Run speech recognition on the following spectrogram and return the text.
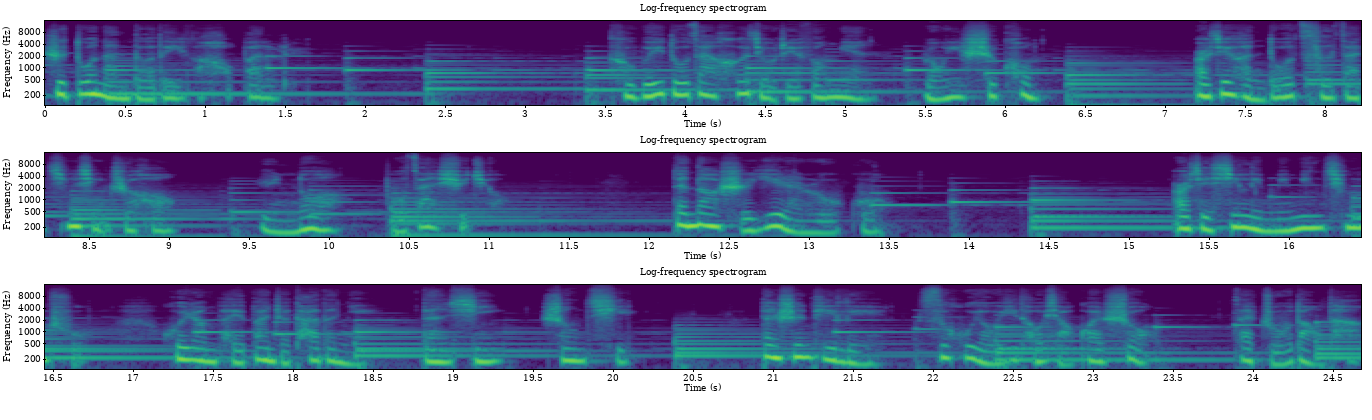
是多难得的一个好伴侣。可唯独在喝酒这方面容易失控，而且很多次在清醒之后允诺不再酗酒，但到时依然如故。而且心里明明清楚，会让陪伴着他的你担心生气，但身体里似乎有一头小怪兽在主导他，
